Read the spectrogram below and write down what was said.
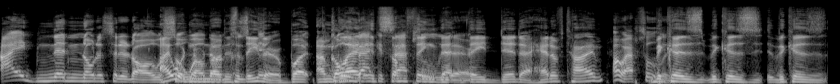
I didn't notice it at all it was I so wouldn't well have done noticed 'cause it- either, but I'm going glad back, it's it's something that there. they did ahead of time oh absolutely because because because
